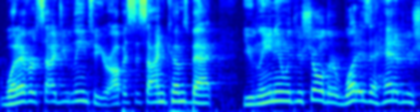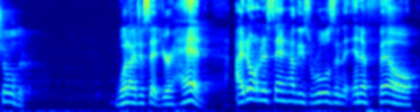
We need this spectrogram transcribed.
whatever side you lean to, your opposite side comes back, you lean in with your shoulder, what is ahead of your shoulder? What I just said, your head. I don't understand how these rules in the NFL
